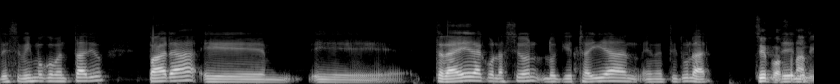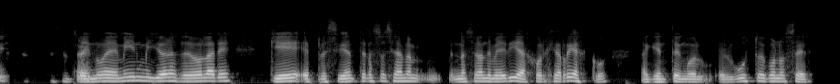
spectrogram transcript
ese mismo comentario para traer a colación lo que traían en el titular. Sí, pues, de 69 mil millones de dólares que el presidente de la Sociedad Nacional de Minería, Jorge Riesco, a quien tengo el, gusto de conocer,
